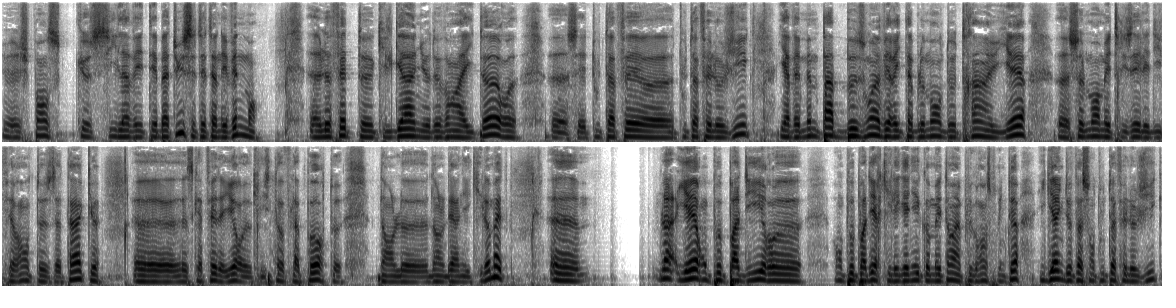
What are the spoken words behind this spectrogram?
je pense que s'il avait été battu, c'était un événement. Euh, le fait euh, qu'il gagne devant Haïter, euh, c'est tout à fait logique. Il n'y avait même pas besoin véritablement de train hier, seulement maîtriser les différentes attaques, ce qu'a fait d'ailleurs Christophe Laporte dans le dernier kilomètre. Là hier, on peut pas dire on peut pas dire qu'il est gagné comme étant un plus grand sprinter. Il gagne de façon tout à fait logique,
